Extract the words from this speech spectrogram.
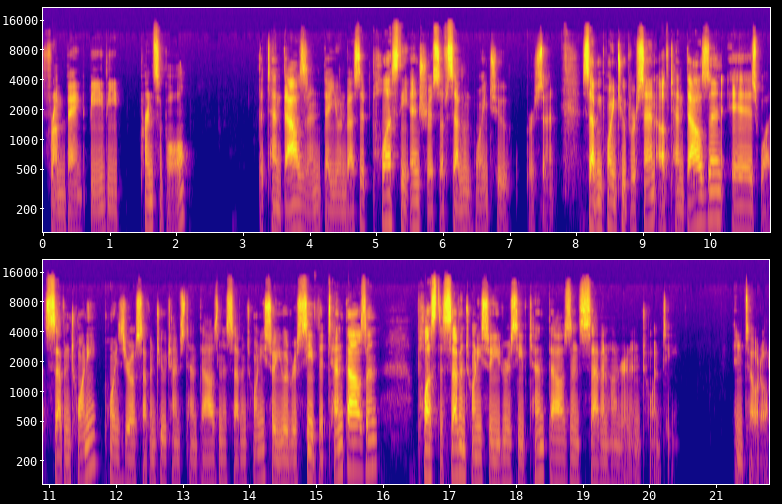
from bank B the principal, the 10,000 that you invested plus the interest of 7.2 7.2% of 10,000 is what? 720. 0.072 times 10,000 is 720. So you would receive the 10,000 plus the 720. So you'd receive 10,720 in total.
